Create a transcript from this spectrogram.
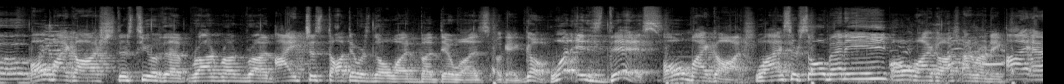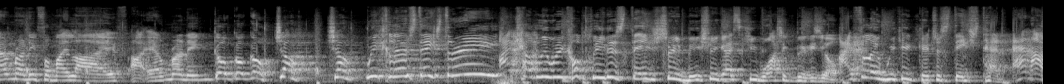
Oh, oh my gosh, there's two of them. Run, run, run. I just thought there was no one, but there was. Okay, go. What is this? Oh my gosh. Why is there so many? Oh my gosh, I'm running. I am running for my life. I am running. Go, go, go. Jump, jump. We cleared stage three. I can't believe we completed stage three. Make sure you guys keep watching because, yo, I feel like we can get to stage 10. And I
